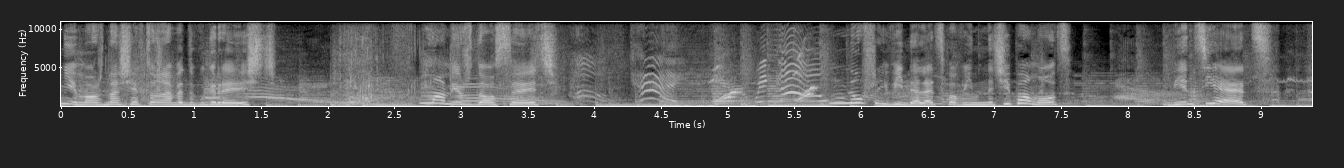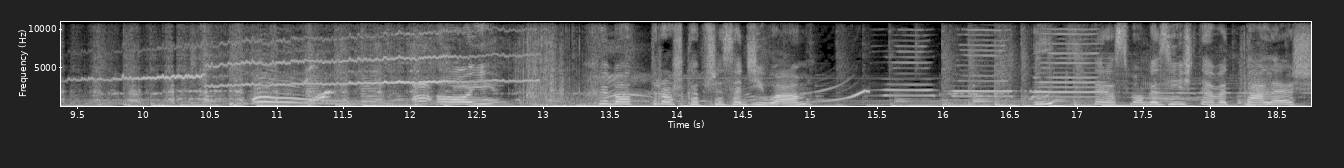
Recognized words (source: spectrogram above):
Nie można się w to nawet wgryźć. Mam już dosyć. Nóż i widelec powinny ci pomóc. Więc jedz. Oj, chyba troszkę przesadziłam. Teraz mogę zjeść nawet talerz.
